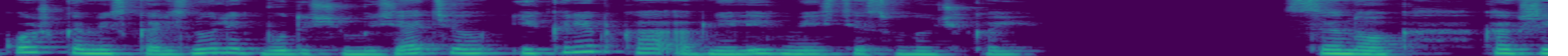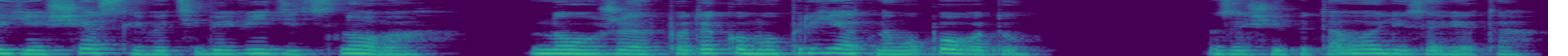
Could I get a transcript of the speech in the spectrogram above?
кошками скользнули к будущему зятю и крепко обняли вместе с внучкой. «Сынок, как же я счастлива тебя видеть снова, но уже по такому приятному поводу!» – защепетала Лизавета.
